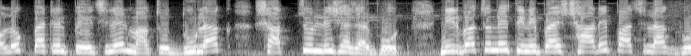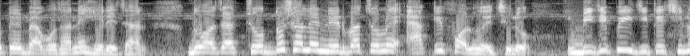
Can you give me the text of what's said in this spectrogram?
অলোক প্যাটেল পেয়েছিলেন মাত্র দু লাখ সাতচল্লিশ হাজার ভোট। নির্বাচনে তিনি প্রায় সাড়ে পাঁচ লাখ ভোটের ব্যবধানে হেরে যান। দু হাজার চোদ্দ সালের নির্বাচনে একই ফল হয়েছিল। বিজেপি জিতেছিল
